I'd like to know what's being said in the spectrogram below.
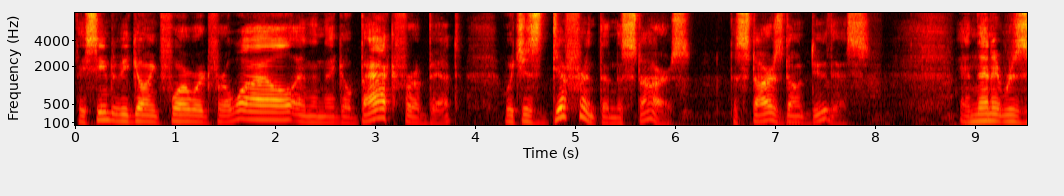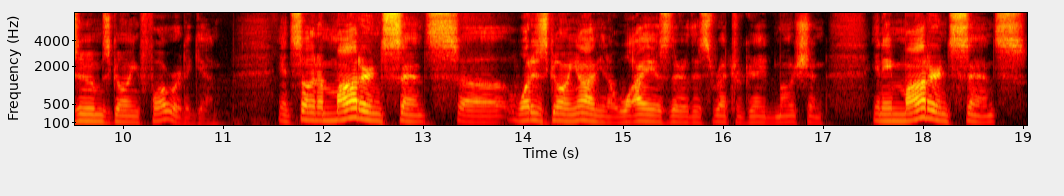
they seem to be going forward for a while and then they go back for a bit, which is different than the stars. The stars don't do this. And then it resumes going forward again. And so, in a modern sense, uh, what is going on? You know, why is there this retrograde motion? In a modern sense,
